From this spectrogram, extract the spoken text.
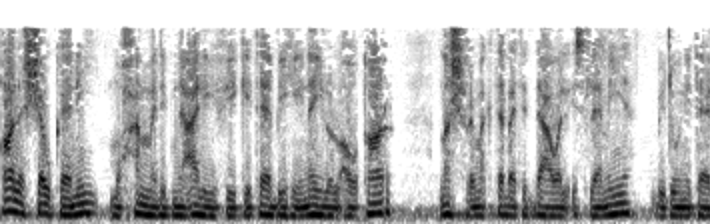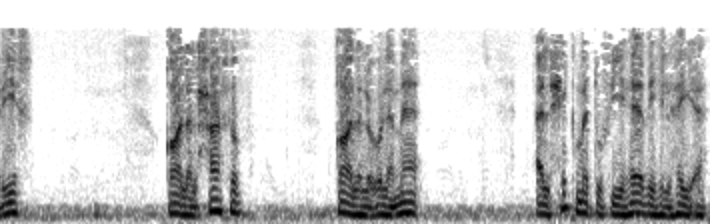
قال الشوكاني محمد بن علي في كتابه نيل الأوطار نشر مكتبة الدعوة الإسلامية بدون تاريخ. قال الحافظ قال العلماء الحكمة في هذه الهيئة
